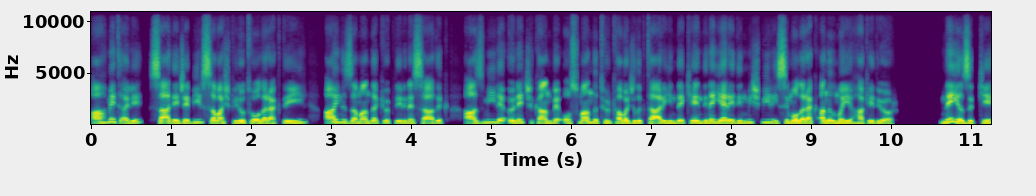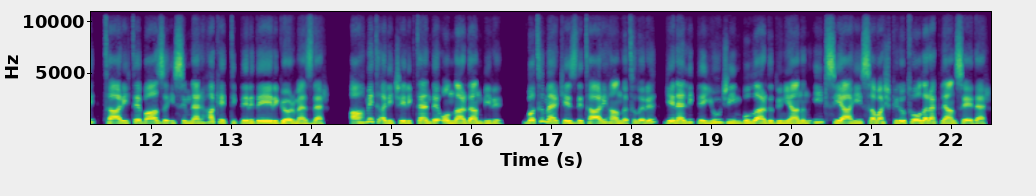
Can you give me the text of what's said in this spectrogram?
Ahmet Ali, sadece bir savaş pilotu olarak değil, aynı zamanda köklerine sadık, azmiyle öne çıkan ve Osmanlı Türk havacılık tarihinde kendine yer edinmiş bir isim olarak anılmayı hak ediyor. Ne yazık ki, tarihte bazı isimler hak ettikleri değeri görmezler. Ahmet Ali Çelik'ten de onlardan biri. Batı merkezli tarih anlatıları, genellikle Eugene Bullard'ı dünyanın ilk siyahi savaş pilotu olarak lanse eder.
